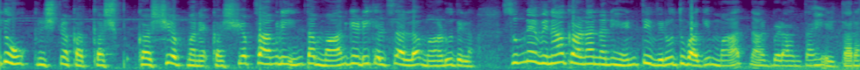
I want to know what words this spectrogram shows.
ಇದು ಕೃಷ್ಣ ಕಶ್ ಕಶ್ಯಪ್ ಮನೆ. ಕಶ್ಯಪ್ ಫ್ಯಾಮಿಲಿ ಇಂಥ ಮಾರ್ಗೇಡಿ ಕೆಲಸ ಎಲ್ಲ ಮಾಡೋದಿಲ್ಲ. ಸುಮ್ಮನೆ ವಿನಾಕಾರಣ ನನ್ನ ಹೆಂಡತಿ ವಿರುದ್ಧವಾಗಿ ಮಾತನಾಡಬೇಡ ಅಂತ ಹೇಳ್ತಾರೆ.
